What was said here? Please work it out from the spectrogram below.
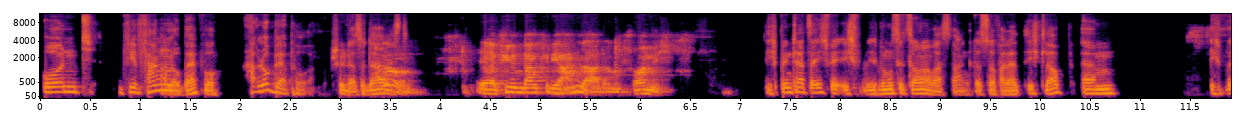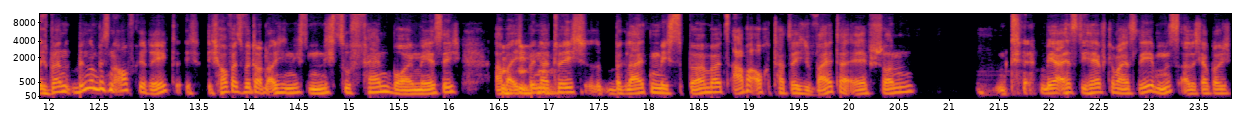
Und wir fangen. Hallo Beppo. Hallo Beppo. Schön, dass du da Hallo. bist. Ja, vielen Dank für die Einladung. Ich freue mich. Ich bin tatsächlich, ich, ich muss jetzt auch noch was sagen, Christoph, weil ich glaube, ähm, ich, ich bin, bin, so ein bisschen aufgeregt. Ich, ich hoffe, es wird auch nicht, nicht zu Fanboy-mäßig, aber ich bin natürlich, begleiten mich Spermbirds, aber auch tatsächlich weiter elf schon mehr als die Hälfte meines Lebens. Also ich habe, glaube ich,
